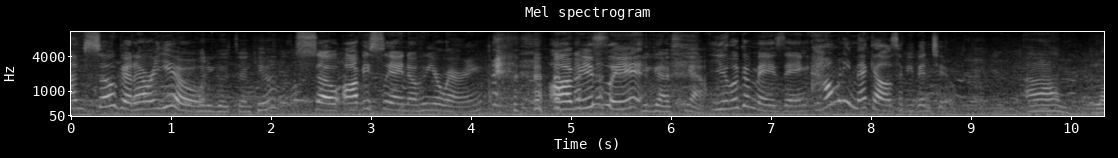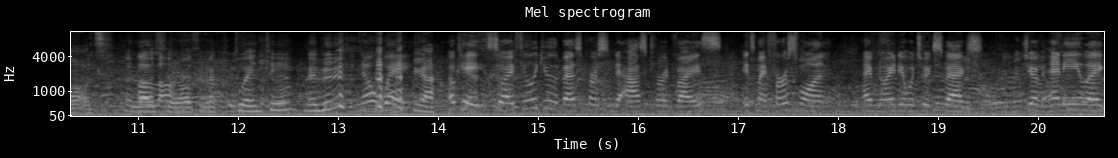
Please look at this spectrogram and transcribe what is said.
I'm so good. How are you? Very good, thank you. So obviously I know who you're wearing. obviously. You guys, yeah. You look amazing. How many Met Galas have you been to? Um, lots, lots, lot. a lot, lots, like 20 maybe. No way. Yeah. Okay, so I feel like you're the best person to ask for advice. It's my first one. I have no idea what to expect. Do you have any like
